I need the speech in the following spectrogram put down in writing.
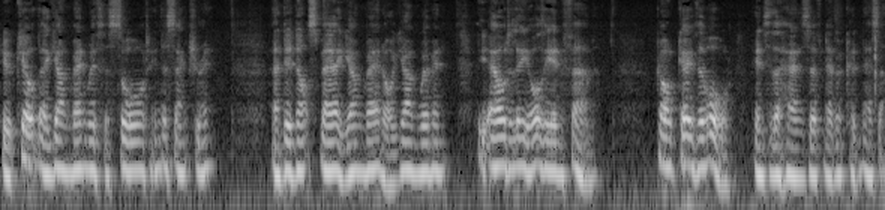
who killed their young men with the sword in the sanctuary, and did not spare young men or young women, the elderly or the infirm. God gave them all into the hands of Nebuchadnezzar.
